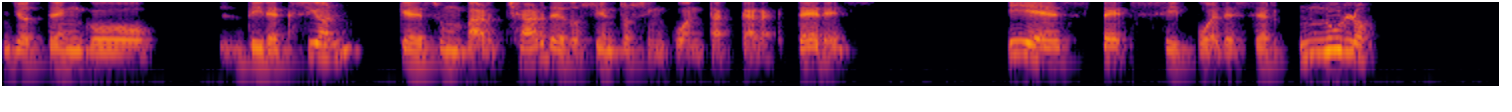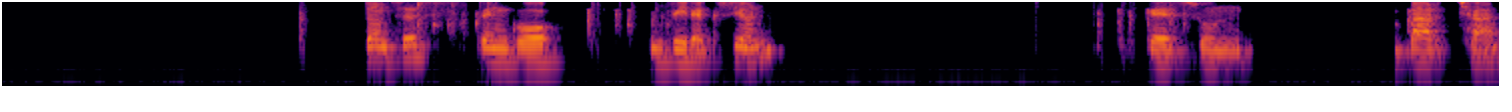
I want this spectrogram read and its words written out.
yo tengo dirección, que es un varchar de 250 caracteres, y este sí puede ser nulo. Entonces, tengo dirección, que es un varchar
